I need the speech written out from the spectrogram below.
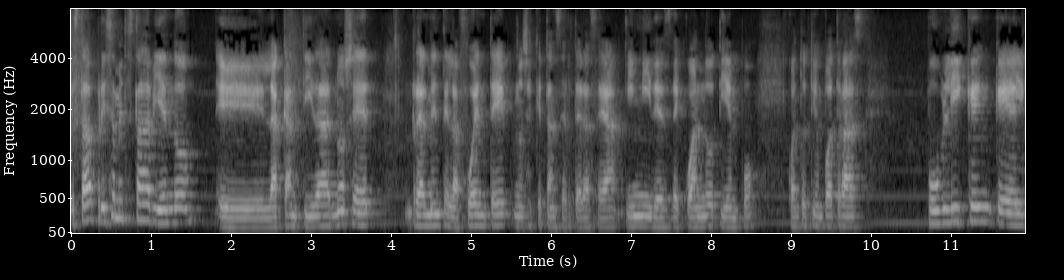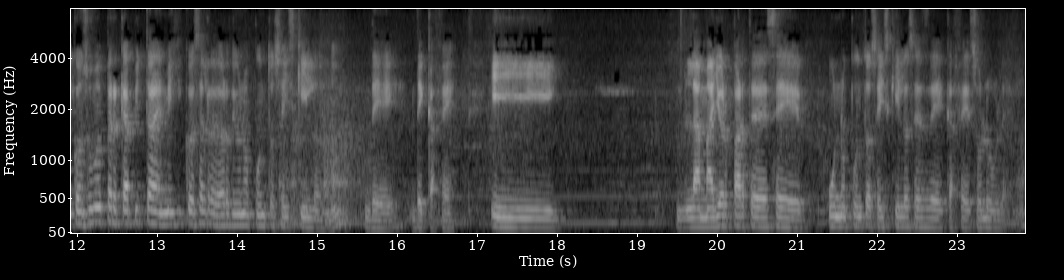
Estaba, precisamente estaba viendo eh, la cantidad, no sé realmente la fuente, no sé qué tan certera sea y ni desde cuándo tiempo, cuánto tiempo atrás, publiquen que el consumo per cápita en México es alrededor de 1.6 kilos ¿no? de, café. Y la mayor parte de ese 1.6 kilos es de café soluble, ¿no?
